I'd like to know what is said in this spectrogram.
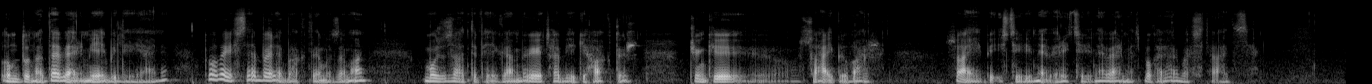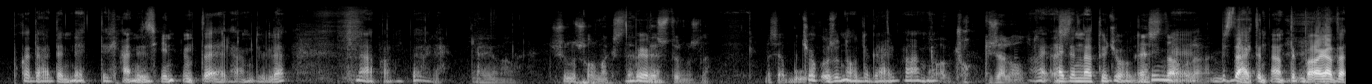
umduğuna da vermeyebilir yani. Dolayısıyla böyle baktığımız zaman mucizat-ı peygamberi tabii ki haktır. Çünkü e, sahibi var. Sahibi istediğine verir, istediğine vermez. Bu kadar basit hadise. Bu kadar da nettir yani zihnimde elhamdülillah. Ne yapalım böyle. Eyvallah. Şunu sormak isterim Buyurun. desturunuzla. Mesela bu çok uzun oldu galiba ama. Çok güzel oldu. Aydınlatıcı oldu değil mi? Biz de aydınlandık bu arada.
